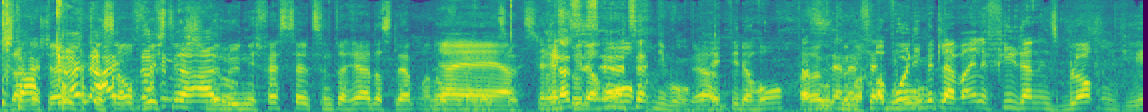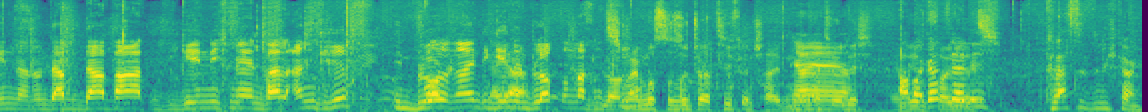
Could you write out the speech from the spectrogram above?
Ich sag euch ehrlich, ist auch wichtig, mehr, also. wenn du ihn nicht festhältst hinterher, das lernt man auch Ja, in ja, der ja. NLZ. Direkt Das wieder ist hoch. NLZ-Niveau. Direkt wieder hoch. Das er ist gut. Obwohl die mittlerweile viel dann ins Blocken gehen dann und da, da warten. Die gehen nicht mehr in Ballangriff, In Block. voll rein, die Ja, gehen ja. in den Block und machen zu. Man muss so situativ entscheiden, Ja, ne, ja, ja. natürlich. In Aber ganz Fall ehrlich, jetzt. Klasse Durchgang.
